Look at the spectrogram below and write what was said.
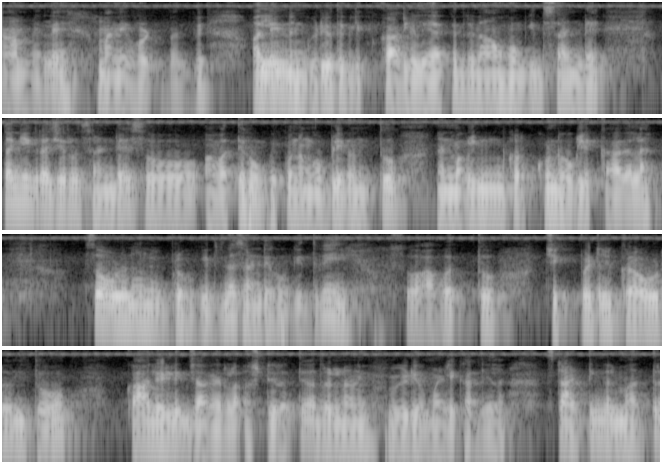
ಆಮೇಲೆ ಮನೆಗೆ ಹೊರಟು ಬಂದ್ವಿ. ಅಲ್ಲಿ ನಂಗೆ ವಿಡಿಯೋ ತೆಗಿಲಿಕ್ಕಾಗಲಿಲ್ಲ. ಯಾಕಂದರೆ ನಾವು ಹೋಗಿದ್ದು ಸಂಡೇ ತಂಗಿಗೆ ರಜೆ ಇರೋದು ಸಂಡೇ ಸೊ ಅವತ್ತೇ ಹೋಗಬೇಕು. ನಂಗೆ ಒಬ್ಳಿಗಂತೂ ನನ್ನ ಮಗಳನ್ನ ಕರ್ಕೊಂಡು ಹೋಗ್ಲಿಕ್ಕಾಗಲ್ಲ. ಸೊ ಅವಳು, ನಾನು ಇಬ್ಬರು ಹೋಗಿದ್ರಿಂದ ಸಂಡೇ ಹೋಗಿದ್ವಿ. ಸೊ ಅವತ್ತು ಚಿಕ್ಕಪೇಟೆಲಿ ಕ್ರೌಡ್ ಅಂತೂ ಕಾಲು ಹೇಳಲಿಕ್ಕೆ ಜಾಗ ಇರಲ್ಲ. ಅಷ್ಟಿರುತ್ತೆ. ಅದರಲ್ಲಿ ನನಗೆ ವೀಡಿಯೋ ಮಾಡಲಿಕ್ಕಾಗಲಿಲ್ಲ. ಸ್ಟಾರ್ಟಿಂಗಲ್ಲಿ ಮಾತ್ರ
